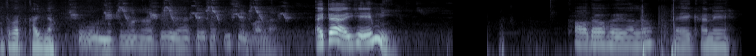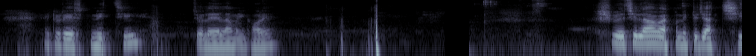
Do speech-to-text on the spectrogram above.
অত ভাত খাই না। এটা এমনি। খাওয়া দাওয়া হয়ে গেল। এখানে একটু রেস্ট নিচ্ছি। চলে এলাম এই ঘরে। শুয়েছিলাম, এখন একটু যাচ্ছি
